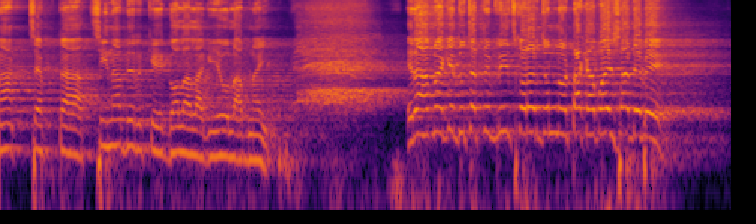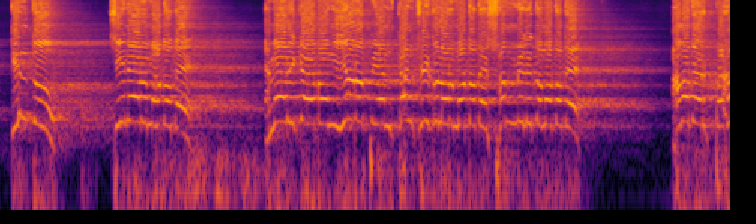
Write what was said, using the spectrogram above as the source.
নাক চ্যাপটা চীনাদেরকে গলা লাগিয়েও লাভ নাই। এরা আপনাকে দু চারটি ব্রিজ করার জন্য টাকা পয়সা দেবে। কিন্তু চীনের মদদে, আমেরিকা এবং ইউরোপিয়ান কান্ট্রিগুলোর মদদে, সম্মিলিত মদদে আমাদের পাহাড়ে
